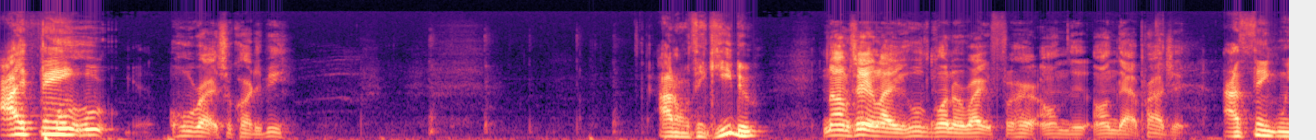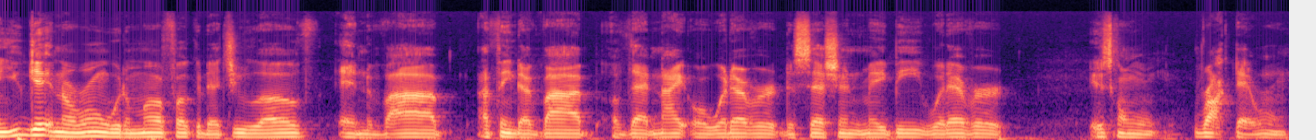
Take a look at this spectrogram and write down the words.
I think Who, who who writes for Cardi B? I don't think he do. No, I'm saying like who's gonna write for her on the on that project? I think when you get in a room with a motherfucker that you love and the vibe, I think that vibe of that night or whatever the session may be, whatever, is gonna rock that room.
